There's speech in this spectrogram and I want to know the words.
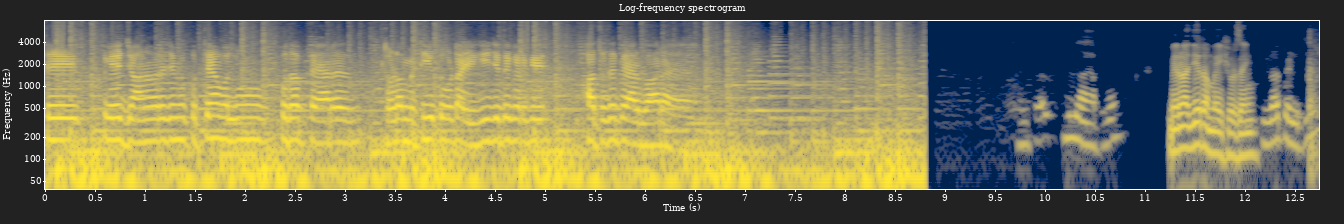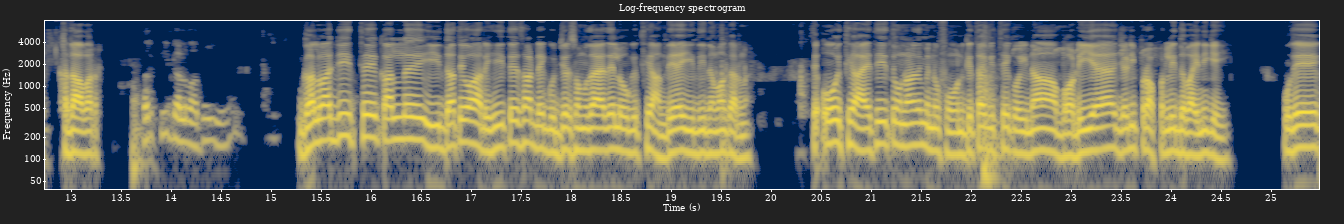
ਤੇ ਇਹ ਜਾਨਵਰ ਜਿਵੇਂ ਕੁੱਤਿਆਂ ਵੱਲੋਂ ਉਹਦਾ ਪੈਰ ਥੋੜਾ ਮਿੱਟੀ ਤੋਂ ਹਟਾਈ ਗਈ ਜਿਹਦੇ ਕਰਕੇ ਹੱਥ ਤੇ ਪੈਰ ਬਾਹਰ ਆਇਆ। ਮੇਰਾ ਨਾਂ ਜੀ ਰਮੇਸ਼ਵਰ ਸਿੰਘ। ਕਿਹੜਾ ਪਿੰਡ ਜੀ? ਖਦਾਵਰ। ਸਰ ਕੀ ਗੱਲਬਾਤ ਹੋਈ ਹੈ? ਗੱਲਬਾਤ ਜੀ ਇੱਥੇ ਕੱਲ ਈਦ ਦਾ ਤਿਉਹਾਰ ਸੀ ਤੇ ਸਾਡੇ ਗੁੱਜਰ ਸਮੁਦਾਇ ਦੇ ਲੋਕ ਇੱਥੇ ਆਉਂਦੇ ਆ ਈਦ ਦੀ ਨਵਾਂ ਕਰਨ। ਤੇ ਉਹ ਇੱਥੇ ਆਏ ਸੀ ਤੇ ਉਹਨਾਂ ਨੇ ਮੈਨੂੰ ਫੋਨ ਕੀਤਾ ਵੀ ਇੱਥੇ ਕੋਈ ਨਾ ਬੋਡੀ ਹੈ ਜਿਹੜੀ ਪ੍ਰੋਪਰਲੀ ਦਵਾਈ ਨਹੀਂ ਗਈ। ਉਹਦੇ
